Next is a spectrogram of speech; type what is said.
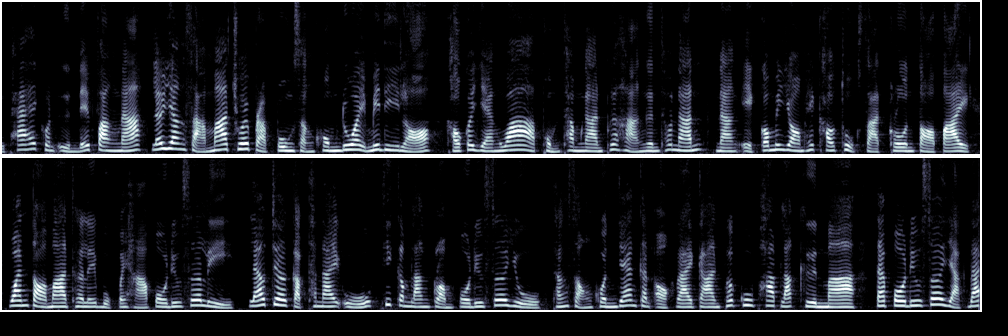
ยแพร่ให้คนอื่นได้ฟังนะ แล้วยังสามารถช่วยปรับปรุงสังคมด้วยไม่ดีหรอเขาก็แย้งว่าผมทำงานเพื่อหาเงินเท่านั้น นางเอกก็ไม่ยอมให้เขาถูกสาดโคลนต่อไป วันต่อมาเธอเลยบุกไปหาโปรดิวเซอร์หลีแล้วเจอกับทนายอูที่กำลังกล่อมโปรดิวเซอร์อยู่ ทั้งสองคนแย่งกันออกรายการเพื่อกู้ภาพลักษณ์คืนมา แต่โปรดิวเซอร์อยากได้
